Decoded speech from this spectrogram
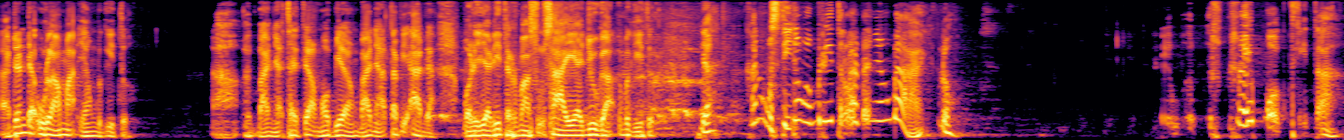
Ada ndak ulama yang begitu? Nah, banyak, saya tidak mau bilang banyak, tapi ada. Boleh jadi termasuk saya juga begitu. Ya, kan mestinya memberi teladan yang baik loh. Repot kita.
